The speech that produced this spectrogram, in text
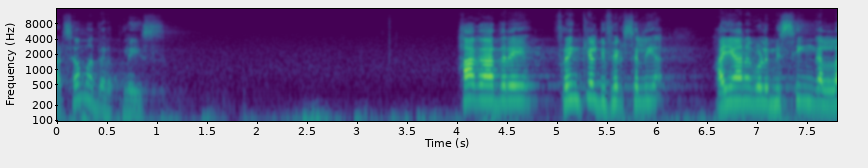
at some other place ಹಾಗಾದರೆ ಫ್ರೆಂಕೆಲ್ ಡಿಫೆಕ್ಟ್ಸಲ್ಲಿ ಅಯಾನಗಳು ಮಿಸ್ಸಿಂಗ್ ಅಲ್ಲ,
